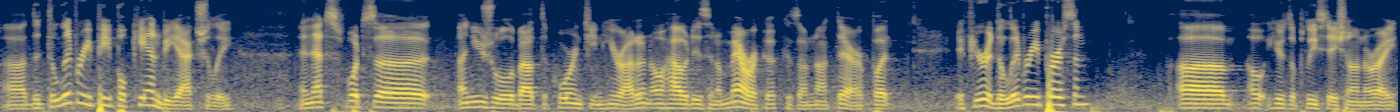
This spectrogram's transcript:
Uh, the delivery people can be, actually. And that's what's uh, unusual about the quarantine here. I don't know how it is in America, because I'm not there. But if you're a delivery person... Um, oh, here's a police station on the right.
